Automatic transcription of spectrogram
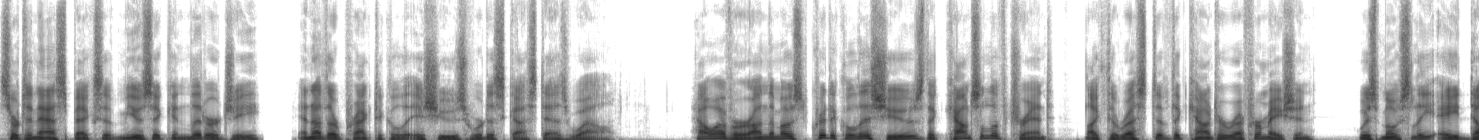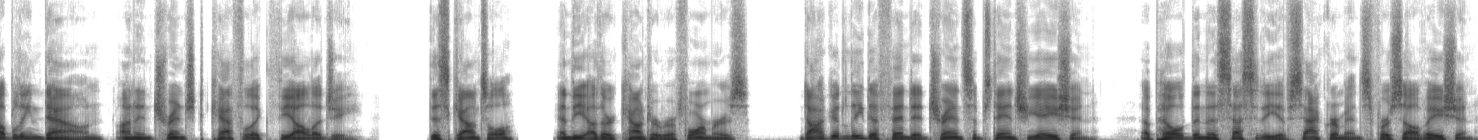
Certain aspects of music and liturgy and other practical issues were discussed as well. However, on the most critical issues, the Council of Trent, like the rest of the Counter Reformation, was mostly a doubling down on entrenched Catholic theology. This council and the other counter reformers, doggedly defended transubstantiation, upheld the necessity of sacraments for salvation,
